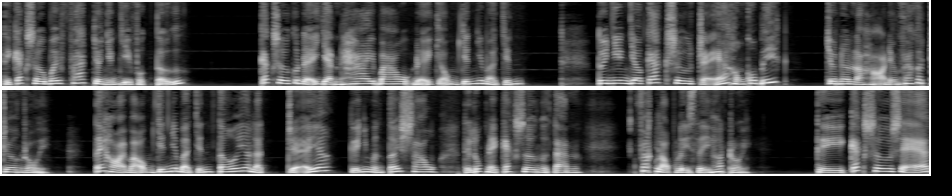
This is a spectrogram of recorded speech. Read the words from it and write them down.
Thì các sư mới phát cho những vị Phật tử. Các sư có để dành hai bao để cho ông chính với bà chính. Tuy nhiên do các sư trẻ không có biết cho nên là họ đem phát hết trơn rồi. Tới hỏi mà ông chính với bà chính tới á, là trễ á, kiểu như mình tới sau. Thì lúc này các sư người ta phát lọc lì xì hết rồi. Thì các sư sẽ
